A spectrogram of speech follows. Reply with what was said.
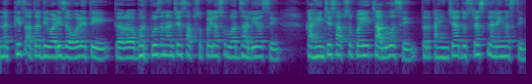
नक्कीच आता दिवाळी जवळ येते. तर भरपूर जणांच्या साफसफाईला सुरुवात झाली असेल. काहींची साफसफाई चालू असेल तर काहींच्या दुसऱ्याच प्लॅनिंग असतील.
